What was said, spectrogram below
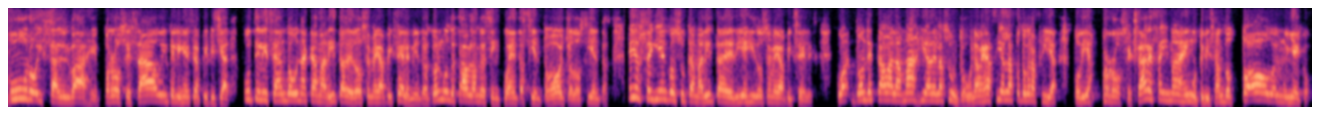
puro y salvaje, procesado inteligencia artificial, utilizando una camarita de 12 megapíxeles. Mientras todo el mundo estaba hablando de 50, 108, 200, ellos seguían con su camarita de 10 y 12 megapíxeles. ¿Cuá- ¿Dónde estaba la magia del asunto? Una vez hacías la fotografía, podías procesar esa imagen utilizando todo el muñeco.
